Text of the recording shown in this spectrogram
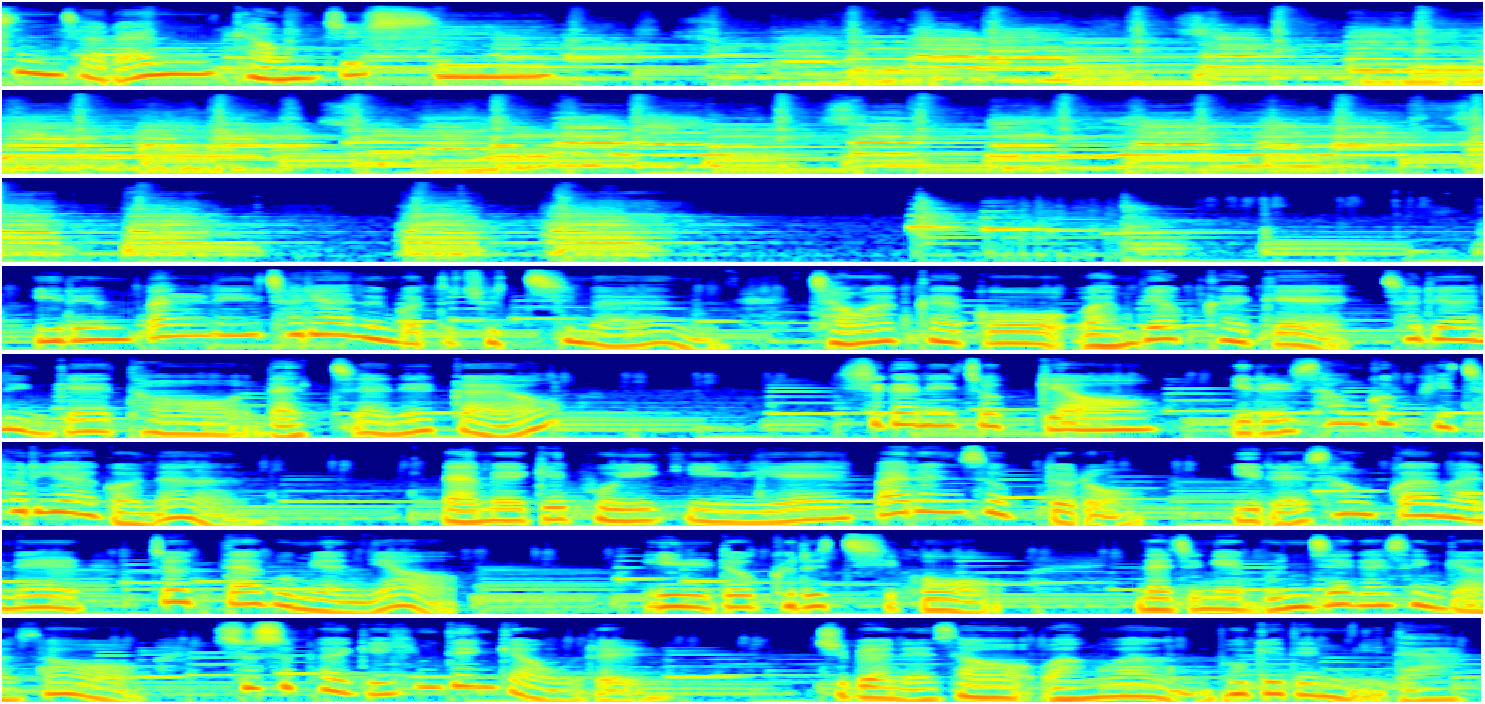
친절한 경주 씨. 일은 빨리 처리하는 것도 좋지만 정확하고 완벽하게 처리하는 게 더 낫지 않을까요? 시간에 쫓겨 일을 성급히 처리하거나 남에게 보이기 위해 빠른 속도로 일의 성과만을 쫓다 보면요. 일도 그르치고 나중에 문제가 생겨서 수습하기 힘든 경우를 주변에서 왕왕 보게 됩니다.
